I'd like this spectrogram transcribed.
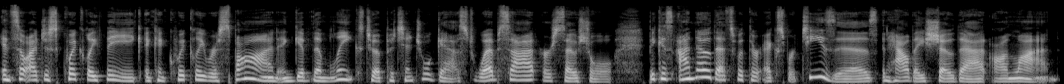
And so I just quickly think and can quickly respond and give them links to a potential guest website or social because I know that's what their expertise is and how they show that online.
